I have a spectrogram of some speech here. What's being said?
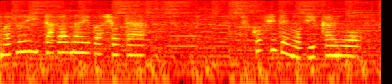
まずい板がない場所だ。少しでも時間を。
